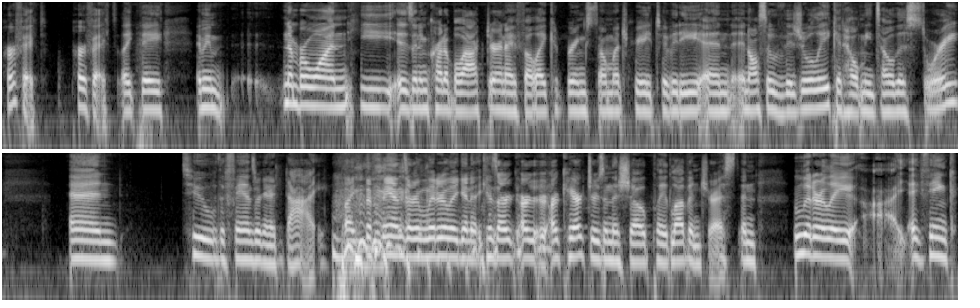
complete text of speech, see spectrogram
perfect, perfect. Like they, I mean, number one, he is an incredible actor, and I felt like could bring so much creativity and and also visually could help me tell this story. And two, the fans are gonna die. Like the fans are literally gonna because our, our our characters in the show played love interest, and literally, I, I think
